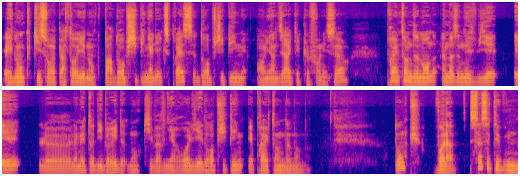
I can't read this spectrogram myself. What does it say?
et donc qui sont répertoriés donc par dropshipping AliExpress, dropshipping en lien direct avec le fournisseur, print on demand, Amazon FBA et la méthode hybride donc qui va venir relier dropshipping et print on demand. Donc voilà, ça c'était une,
